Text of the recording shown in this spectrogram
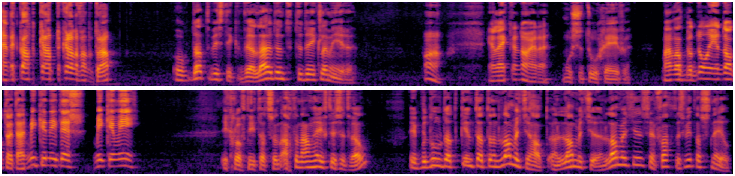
En de kat kraapt de krullen van de trap. Ook dat wist ik welluidend te declameren. Oh, je lijkt in orde, moest ze toegeven. Maar wat bedoel je dan dat hij Mieke niet is? Mieke wie? Ik geloof niet dat ze een achternaam heeft, is het wel? Ik bedoel dat kind dat een lammetje had. Een lammetje, een lammetje, zijn vacht is wit als sneeuw.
